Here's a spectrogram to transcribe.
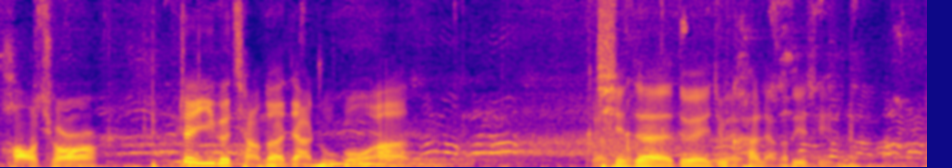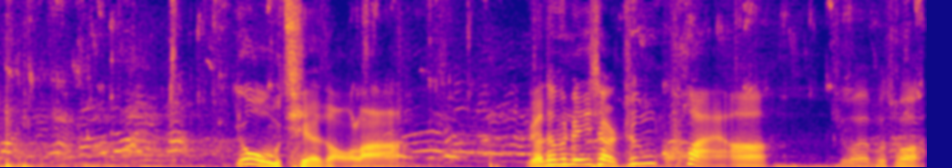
好球！这一个抢断加助攻啊！现在对，就看两个队谁又切走了。袁腾文这一下真快啊，球也不错。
